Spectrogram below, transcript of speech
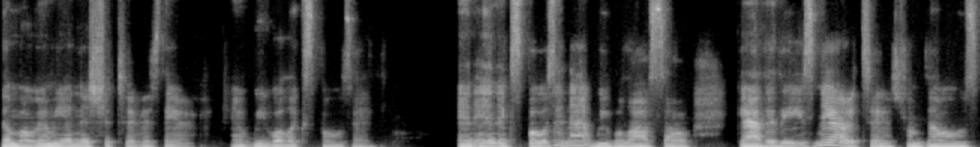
the Moremi Initiative is there and we will expose it. And in exposing that, we will also gather these narratives from those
